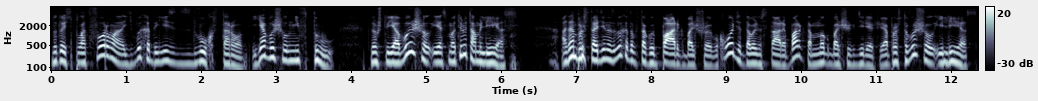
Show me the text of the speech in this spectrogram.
Ну, то есть платформа, выходы есть с двух сторон. И я вышел не в ту, потому что я вышел, и я смотрю, там лес. А там просто один из выходов такой парк большой выходит, довольно старый парк, там много больших деревьев. Я просто вышел и лес.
